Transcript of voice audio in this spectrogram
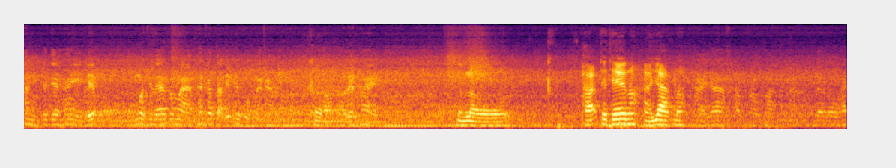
ท่านก็จะให้เล็บงวดที่แล้วก็มาท่านก็ตัดเล็บให้ผมนะครับครับเอาเล็บให้เหมือนเราพระแท้ๆเนาะหายากเนาะหายากครับเอามาแล้วเราให้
